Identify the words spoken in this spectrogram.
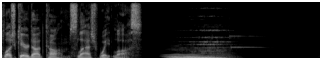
plushcare.com slash weight loss.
